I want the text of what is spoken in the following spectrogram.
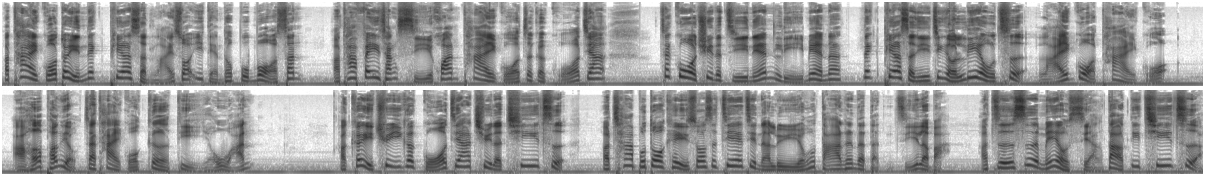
啊，泰国对于 Nick Pearson 来说一点都不陌生啊，他非常喜欢泰国这个国家。在过去的几年里面呢，Nick Pearson 已经有六次来过泰国啊，和朋友在泰国各地游玩啊，可以去一个国家去了七次啊，差不多可以说是接近了旅游达人的等级了吧啊，只是没有想到第七次啊，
